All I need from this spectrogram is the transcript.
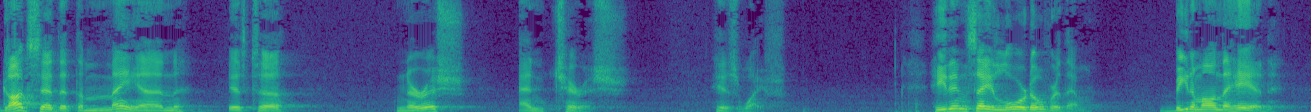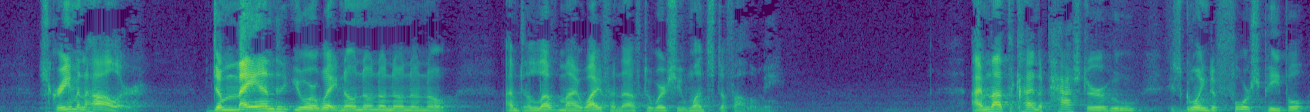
God said that the man is to nourish and cherish his wife. He didn't say lord over them, beat them on the head, scream and holler, demand your way. No, no, no, no, no, no. I'm to love my wife enough to where she wants to follow me. I'm not the kind of pastor who is going to force people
